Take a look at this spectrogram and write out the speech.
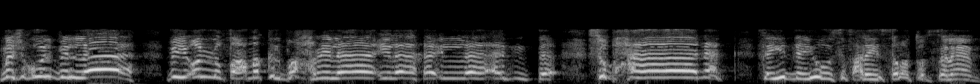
مشغول بالله. بيقول له في اعماق البحر لا إله إلا أنت. سبحانك. سيدنا يوسف عليه الصلاة والسلام.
